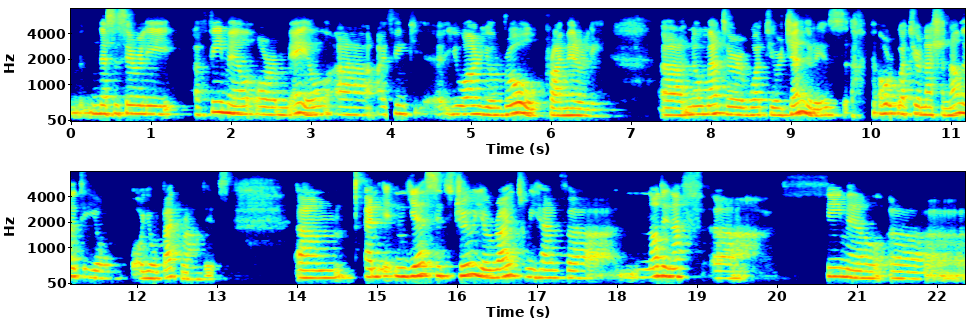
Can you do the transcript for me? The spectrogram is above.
necessarily a female or a male. Uh, i think uh, you are your role primarily. Uh, no matter what your gender is or what your nationality or, or your background is um, and, it, and, yes, it's true. You're right. We have uh, not enough uh, female uh,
